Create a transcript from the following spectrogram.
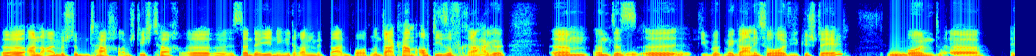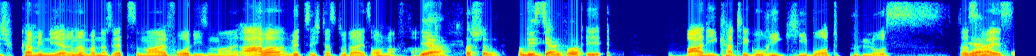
äh, an einem bestimmten Tag, am Stichtag, äh, ist dann derjenige dran mit beantworten. Und da kam auch diese Frage, ähm, und das, äh, die wird mir gar nicht so häufig gestellt. Mhm. Und äh, ich kann mich nicht erinnern, wann das letzte Mal vor diesem Mal, aber witzig, dass du da jetzt auch nachfragst. Ja, das stimmt. Und wie ist die Antwort? Äh, war die Kategorie Keyboard Plus. Das ja. heißt,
